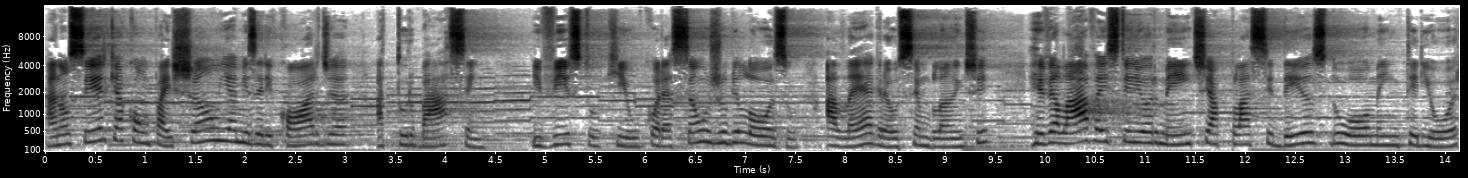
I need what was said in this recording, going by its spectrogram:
a não ser que a compaixão e a misericórdia a turbassem, e visto que o coração jubiloso alegra o semblante, revelava exteriormente a placidez do homem interior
